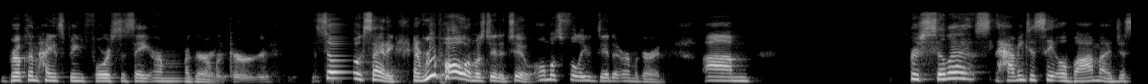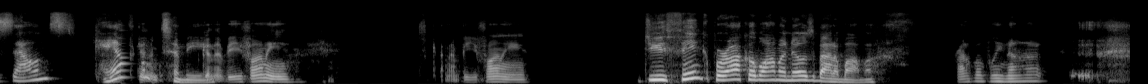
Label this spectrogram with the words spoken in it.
Brooklyn Heights being forced to say Irma Gerd. Irma Gerd. So exciting, and RuPaul almost did it too. Almost fully did Irma Gerd. Um, Priscilla having to say Obama just sounds camp gonna- to me. It's gonna be funny. It's gonna be funny. Do you think Barack Obama knows about Obama? Probably not.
